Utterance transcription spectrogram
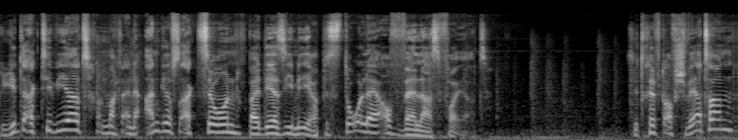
Brigitte aktiviert und macht eine Angriffsaktion, bei der sie mit ihrer Pistole auf Velas feuert. Sie trifft auf Schwertern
